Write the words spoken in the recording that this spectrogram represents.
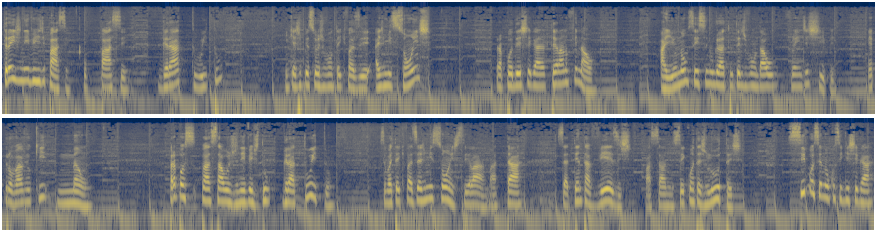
Três níveis de passe. O passe gratuito, em que as pessoas vão ter que fazer as missões para poder chegar até lá no final. Aí eu não sei se no gratuito eles vão dar o friendship. É provável que não. Para passar os níveis do gratuito, você vai ter que fazer as missões, sei lá, matar 70 vezes, passar não sei quantas lutas. Se você não conseguir chegar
